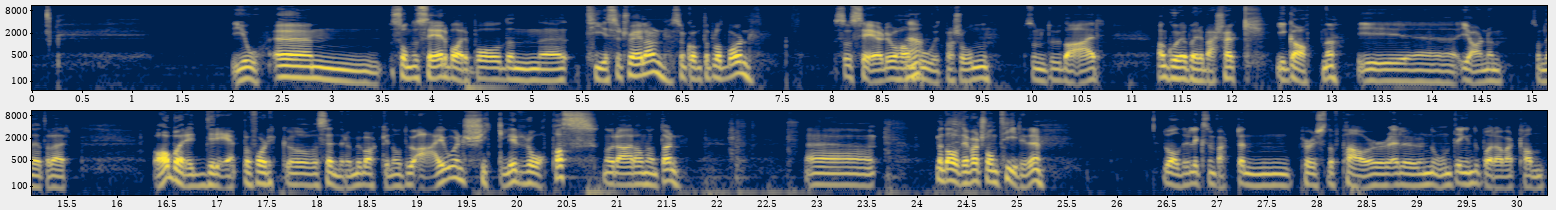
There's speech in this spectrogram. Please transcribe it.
jo Um, Som du ser bare på den uh, teaser-traileren som kom til Bloodborne, så ser du jo han Ja. hovedpersonen, som du da er. Han går jo bare berserk i gatene i uh, Jarnum, som det heter der. Og han bare dreper folk og sender dem i bakken. Og du er jo en skikkelig råtass når du er han hunteren. Uh, men det har aldri vært sånn tidligere. Du har aldri liksom vært en person of power eller noen ting. Du bare har vært han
